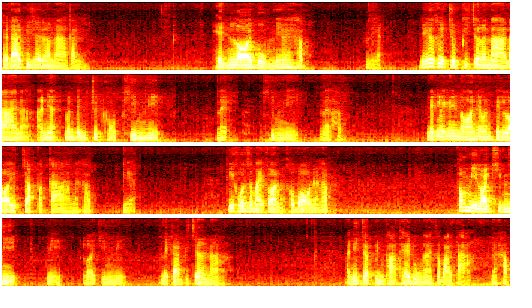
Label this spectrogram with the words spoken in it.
จะได้พิจารณากัน เห็นรอยบุ๋มนี่ไหมครับเนี่ยนี่ก็คือจุดพิจารณาได้นะ อันนี้มันเป็นจุดของครีมหนีบเนี่ยครีมหนีบนะครับ เล็กๆน้อยๆเนี่ยมันเป็นรอยจับปากกานะครับเนี่ยที่คนสมัยก่อนเขาบอกนะครับ ต้องมีรอยครีมหนีบนี่ รอยครีมหนีบในการพิจารณา อันนี้จะเป็นพระแท้ดูง่ายสบายตานะครับ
